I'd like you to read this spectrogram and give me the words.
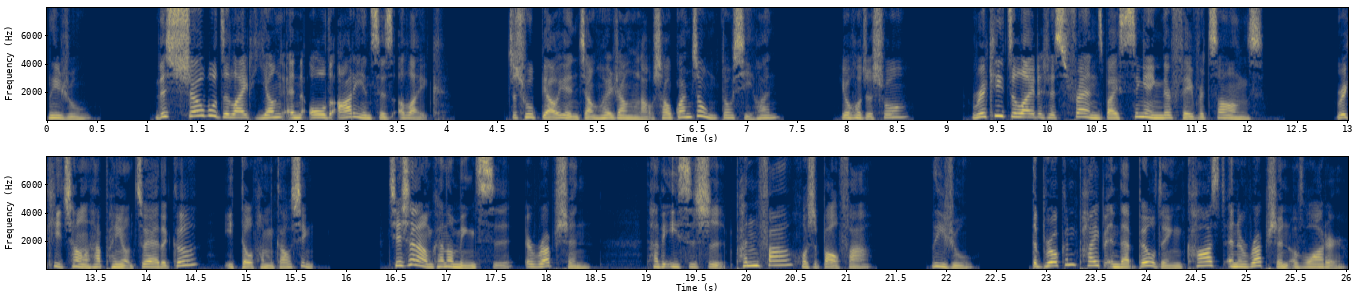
例如，This show will delight young and old audiences alike。这出表演将会让老少观众都喜欢。又或者说，Ricky delighted his friends by singing their favorite songs。Ricky 唱了他朋友最爱的歌，以逗他们高兴。接下来我们看到名词 eruption，它的意思是喷发或是爆发。 例如，The broken pipe in that building caused an eruption of water。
